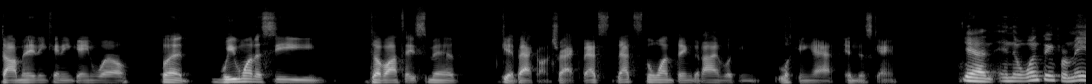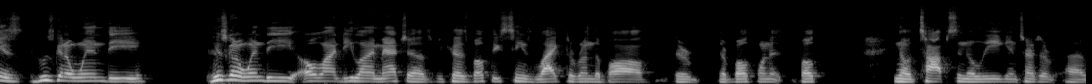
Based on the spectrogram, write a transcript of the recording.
dominating Kenny Gainwell. But we want to see DeVonta Smith get back on track. That's that's the one thing that I'm looking looking at in this game. Yeah, and the one thing for me is who's going to win the who's going to win the O line D line matchups because both these teams like to run the ball. They're they're both one of both you know tops in the league in terms of uh,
